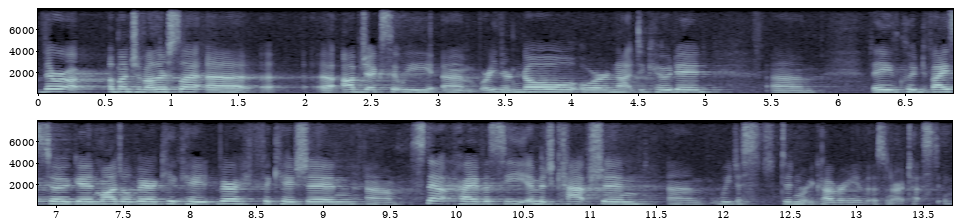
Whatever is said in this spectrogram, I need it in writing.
there are a bunch of other uh, uh, objects that we um, were either null or not decoded. Um, They include device token, module verica- verification, um, snap privacy, image caption. Um, we just didn't recover any of those in our testing.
